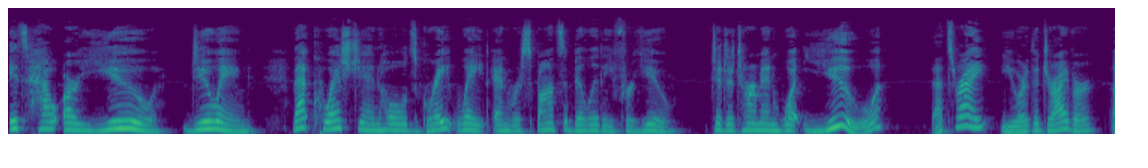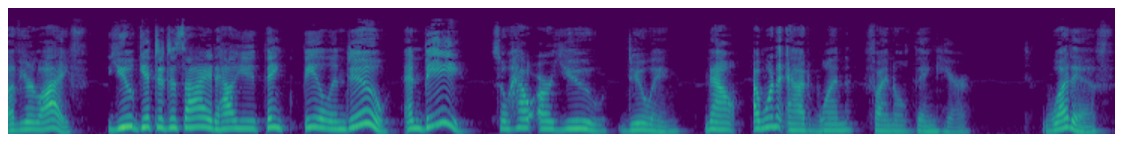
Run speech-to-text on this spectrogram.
It's how are you doing? That question holds great weight and responsibility for you to determine what you, that's right, you are the driver of your life. You get to decide how you think, feel, and do and be. So how are you doing? Now, I want to add one final thing here. What if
